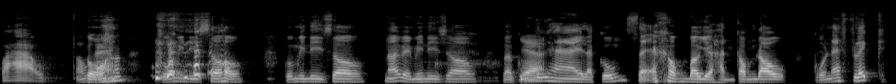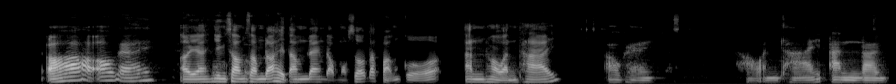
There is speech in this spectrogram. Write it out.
wow okay. của của Miniso của Miniso nói về Miniso và cuốn yeah. Dạ. thứ hai là cuốn sẽ không bao giờ thành công đâu của Netflix oh, ok ờ yeah. nhưng song song đó thì tâm đang đọc một số tác phẩm của anh Hồ Anh Thái ok Hồ Anh Thái anh uh,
